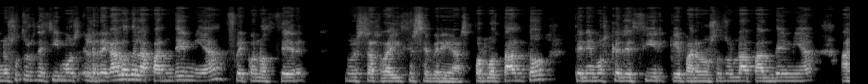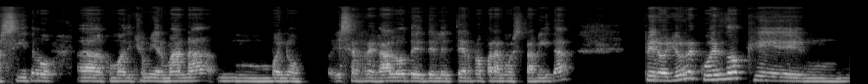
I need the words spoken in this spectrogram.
nosotros decimos, el regalo de la pandemia fue conocer nuestras raíces hebreas. Por lo tanto, tenemos que decir que para nosotros la pandemia ha sido, ah, como ha dicho mi hermana, mm, bueno, ese regalo del Eterno para nuestra vida. Pero yo recuerdo que mm,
